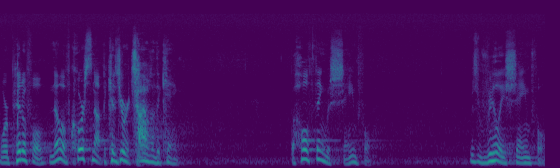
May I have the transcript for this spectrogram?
more pitiful. No, of course not, because you're a child of the king. The whole thing was shameful. It was really shameful.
